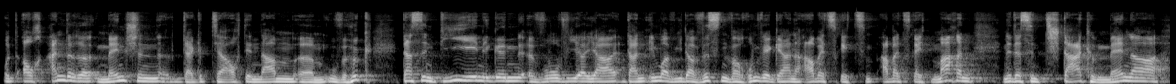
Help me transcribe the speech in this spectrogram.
und auch andere Menschen, da gibt es ja auch den Namen ähm, Uwe Hück, das sind diejenigen, wo wir ja dann immer wieder wissen, warum wir gerne Arbeitsrecht, Arbeitsrecht machen. Ne, das sind starke Männer,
